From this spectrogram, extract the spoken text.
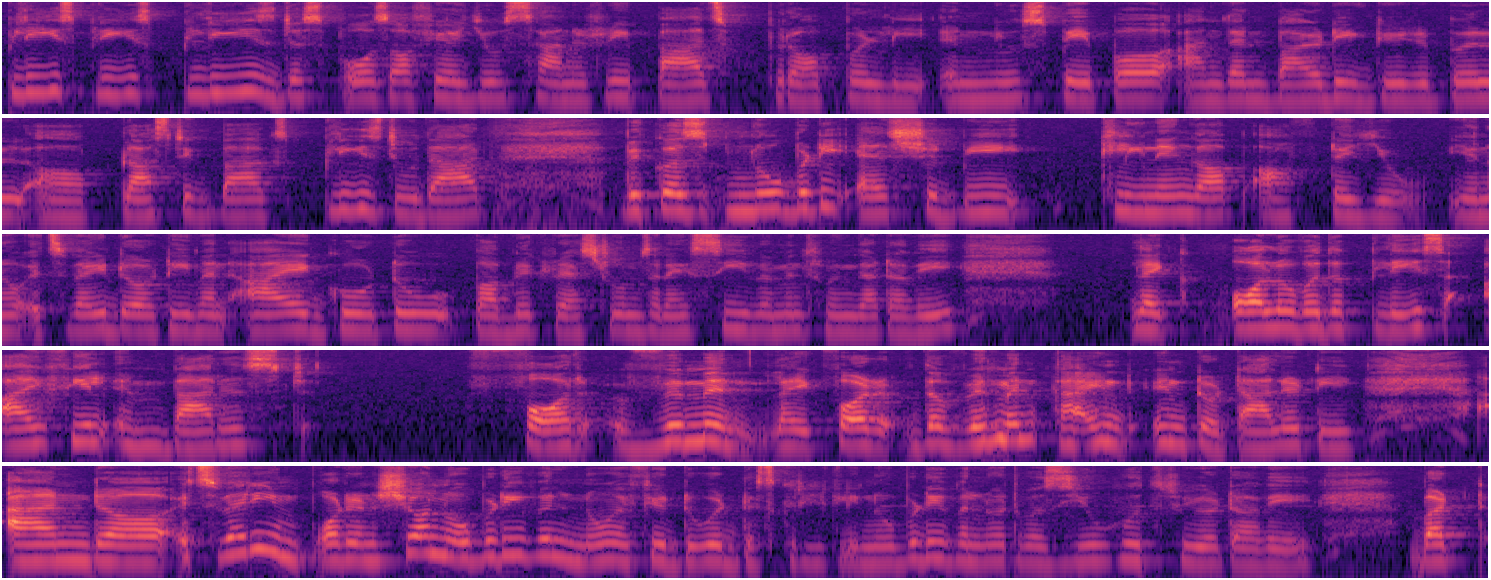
Please please please dispose of your used sanitary pads properly in newspaper and then biodegradable uh, plastic bags. Please do that because nobody else should be cleaning up after you. You know it's very dirty. When i go to public restrooms and i see women throwing that away like all over the place i feel embarrassed for women, like for the women kind in totality. And uh, it's very important. Sure, nobody will know if you do it discreetly. Nobody will know it was you who threw it away. But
